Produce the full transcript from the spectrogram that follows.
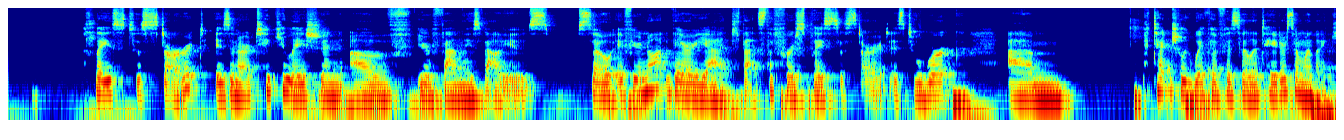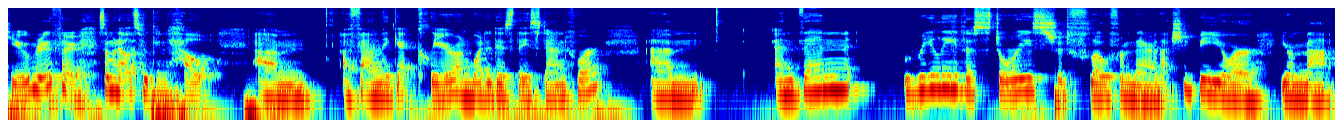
place to start is an articulation of your family's values. So, if you're not there yet, that's the first place to start, is to work um, potentially with a facilitator, someone like you, Ruth, or someone else who can help um, a family get clear on what it is they stand for. Um, and then really the stories should flow from there. That should be your, your map.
